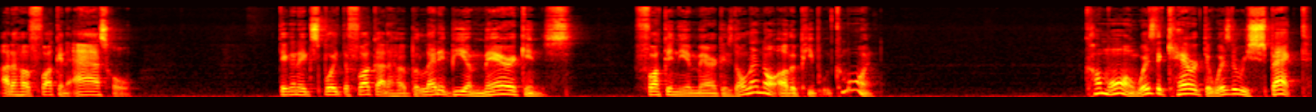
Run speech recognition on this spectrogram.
out of her fucking asshole. They're gonna exploit the fuck out of her, but let it be Americans. Fucking the Americans. Don't let no other people. Come on. Come on. Where's the character? Where's the respect?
